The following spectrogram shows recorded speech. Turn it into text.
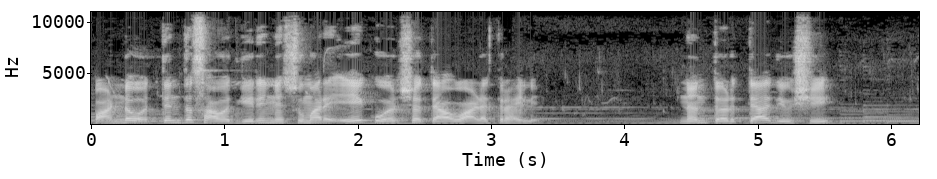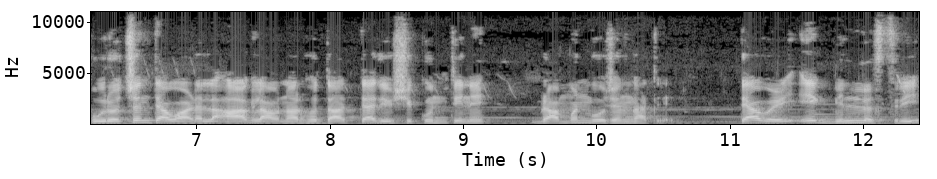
पांडव अत्यंत सावधगिरीने सुमारे एक वर्ष त्या वाड्यात राहिले. नंतर त्या दिवशी पुरोचन त्या वाड्याला आग लावणार होता त्या दिवशी कुंतीने ब्राह्मण भोजन घातले. त्यावेळी एक भिल्ल स्त्री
